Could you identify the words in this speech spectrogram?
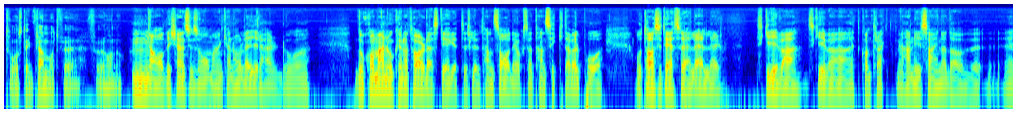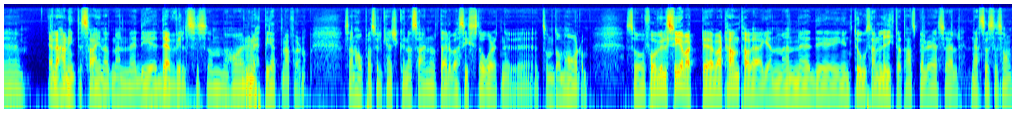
två steg framåt för, för honom. Mm, ja, det känns ju så om han kan hålla i det här då, då kommer han nog kunna ta det där steget till slut. Han sa det också att han siktar väl på att ta sig till SHL eller skriva, skriva ett kontrakt med, han är ju signad av, eh, eller han är inte signad men det är Devils som har Mm. rättigheterna för honom. Så han hoppas väl kanske kunna signa något där, det var sista året nu eh, som de har dem. Så får vi väl se vart, eh, vart han tar vägen, men eh, det är ju inte osannolikt att han spelar i SHL nästa säsong.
